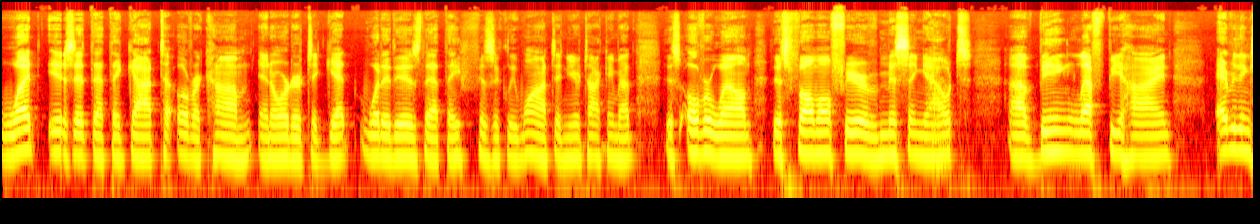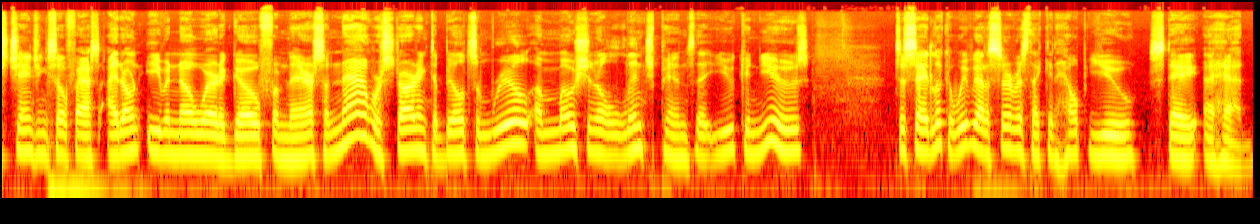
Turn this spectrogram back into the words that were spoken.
what is it that they got to overcome in order to get what it is that they physically want? And you're talking about this overwhelm, this FOMO, fear of missing out, of being left behind. everything's changing so fast. I don't even know where to go from there. So now we're starting to build some real emotional linchpins that you can use to say, look, we've got a service that can help you stay ahead.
